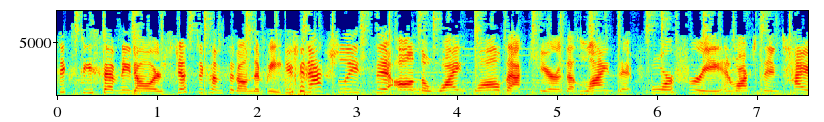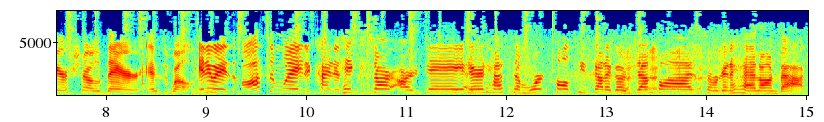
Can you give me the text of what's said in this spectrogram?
60 $70 just to come sit on the beach. You can actually sit on the white wall back here that lines it for free and watch the entire show there as well. Anyways, awesome way to kind of kickstart our day. Jared has some work calls he's got to go jump on, so we're gonna head on back.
